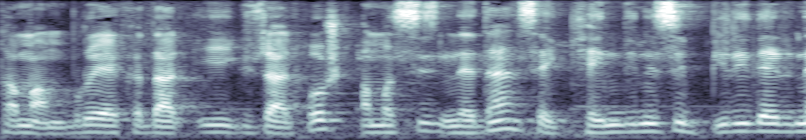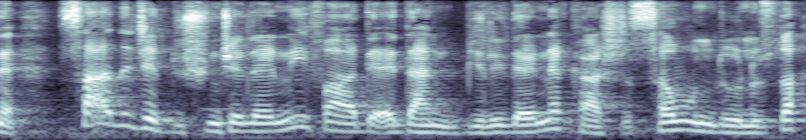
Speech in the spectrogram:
Tamam buraya kadar iyi güzel hoş ama siz nedense kendinizi birilerine sadece düşüncelerini ifade eden birilerine karşı savunduğunuzda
